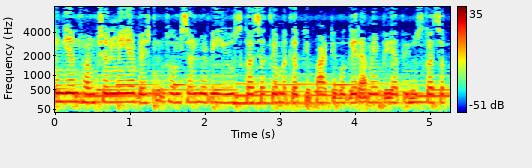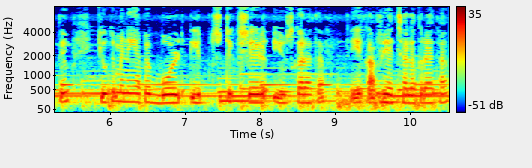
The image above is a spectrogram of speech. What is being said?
इंडियन फ़ंक्शन में या वेस्टर्न फ़ंक्शन में भी यूज़ कर सकते हो मतलब कि पार्टी वगैरह में भी आप यूज़ कर सकते हो क्योंकि मैंने यहाँ पे बोल्ड लिपस्टिक शेड यूज़ करा था। ये काफ़ी अच्छा लग रहा था।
